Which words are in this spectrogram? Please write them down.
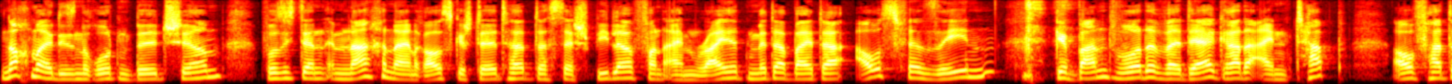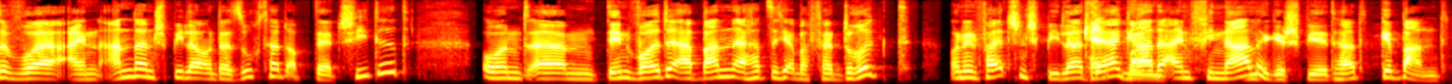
nochmal diesen roten Bildschirm, wo sich dann im Nachhinein rausgestellt hat, dass der Spieler von einem Riot-Mitarbeiter aus Versehen gebannt wurde, weil der gerade gerade einen Tab auf hatte, wo er einen anderen Spieler untersucht hat, ob der cheatet. Und ähm, den wollte er bannen, er hat sich aber verdrückt und den falschen Spieler, Kennt der gerade ein Finale gespielt hat, gebannt.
